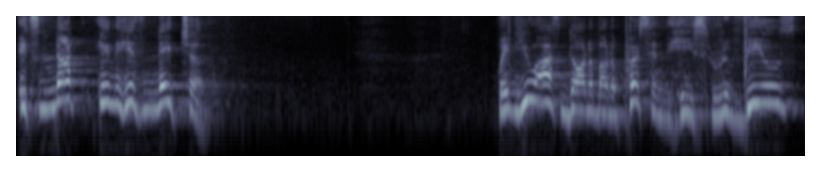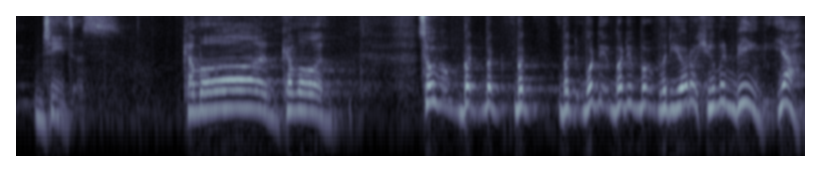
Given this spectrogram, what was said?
It's not in His nature. When you ask God about a person, He reveals Jesus. Come on, come on. So, but but but but what but, but, you're a human being. Yeah.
